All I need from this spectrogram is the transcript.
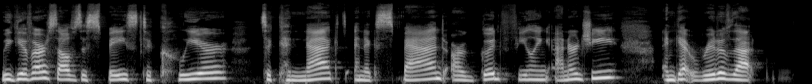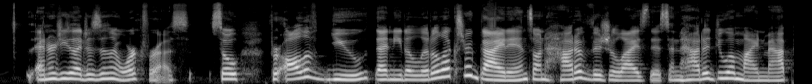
we give ourselves the space to clear, to connect, and expand our good feeling energy and get rid of that energy that just doesn't work for us. So, for all of you that need a little extra guidance on how to visualize this and how to do a mind map,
